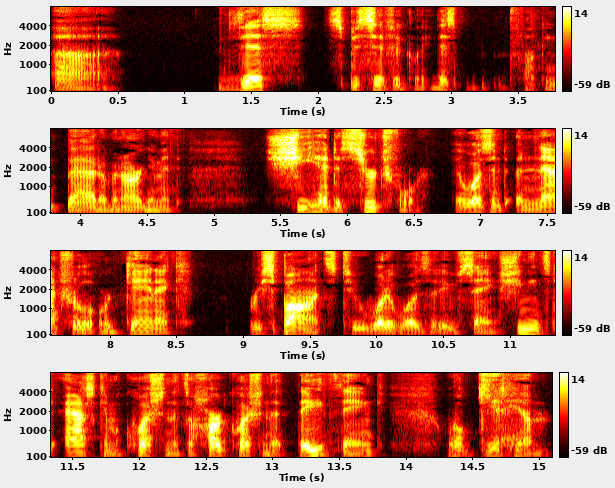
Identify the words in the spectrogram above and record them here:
uh, this specifically, this fucking bad of an argument, she had to search for. It wasn't a natural, organic response to what it was that he was saying. She needs to ask him a question that's a hard question that they think will get him.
